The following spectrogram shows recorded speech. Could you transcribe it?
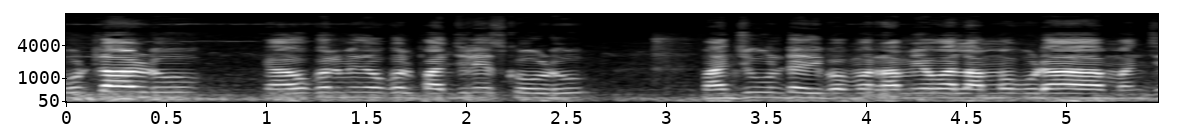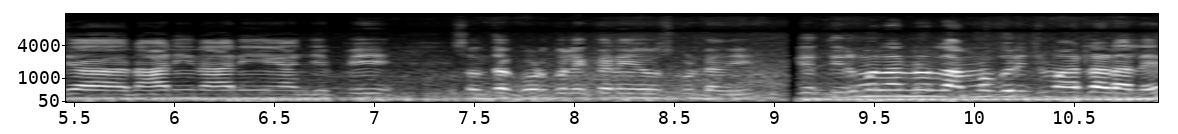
కొట్లాడు. ఒకరి మీద ఒకరు పంచులు వేసుకోడు మంచిగా ఉంటుంది. పాప రమ్య వాళ్ళ అమ్మ కూడా మంచిగా నాని నాని అని చెప్పి సొంత కొడుకు లెక్కనే చూసుకుంటుంది. ఇక తిరుమల అన్న వాళ్ళ అమ్మ గురించి మాట్లాడాలి.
